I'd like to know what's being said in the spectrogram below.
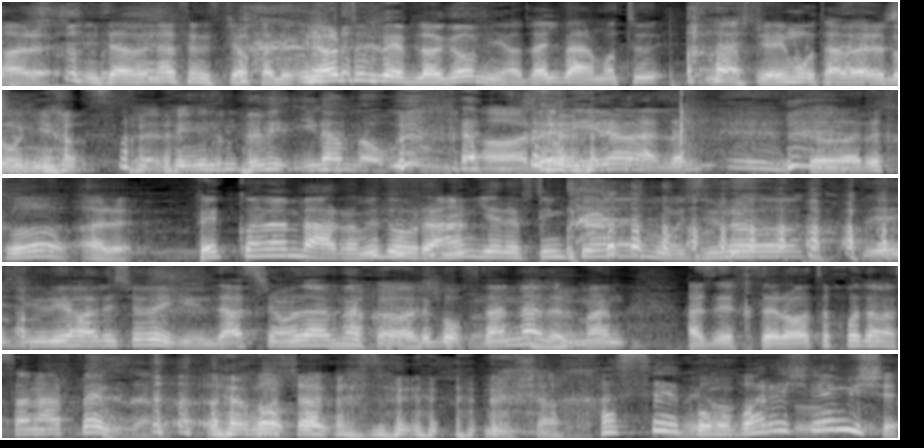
آره این دفعه نتونست جا خالی. اینا رو تو وبلاگا میاد ولی بر ما تو نشریه معتبر دنیاست ببین اینم نابود. آره اینم الان دوباره خب آره. فکر کنم برنامه دوره هم گرفتیم که موضوع رو یه جوری حالش رو بگیریم. دست شما در نکنه. حالا گفتن نداره. من از اختراعات خودم اصلا حرف نمی‌زنم. مشخصه. باورش نمیشه.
